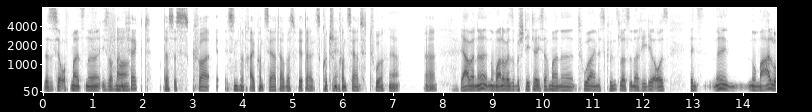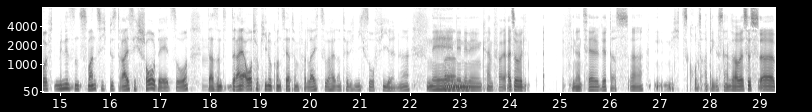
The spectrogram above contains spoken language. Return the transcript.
Das ist ja oftmals eine, ich sag Fun mal. Fact, das ist quasi, es sind nur drei Konzerte, aber es wird als Kutschenkonzert-Tour. Ja. Äh, Ja, aber ne, normalerweise besteht ja, ich sag mal, eine Tour eines Künstlers in der Regel aus, wenn's ne, normal läuft, mindestens 20 bis 30 Showdates so. Da sind drei Autokino-Konzerte im Vergleich zu halt natürlich nicht so viel, ne? nee, Ähm, nee, nee, nee, in keinem Fall. Also finanziell wird das äh, nichts Großartiges sein. So, aber es ist äh,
